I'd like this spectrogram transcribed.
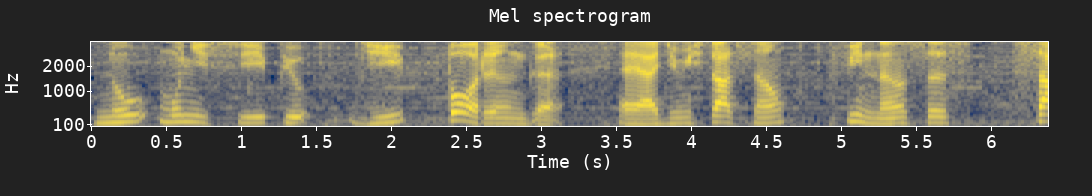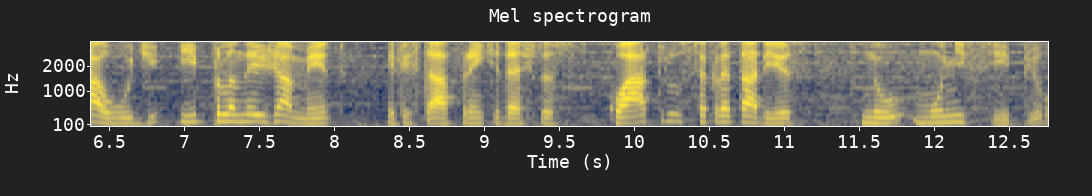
no município de Poranga. É, administração, Finanças, Saúde e Planejamento. Ele está à frente destas quatro secretarias no município.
